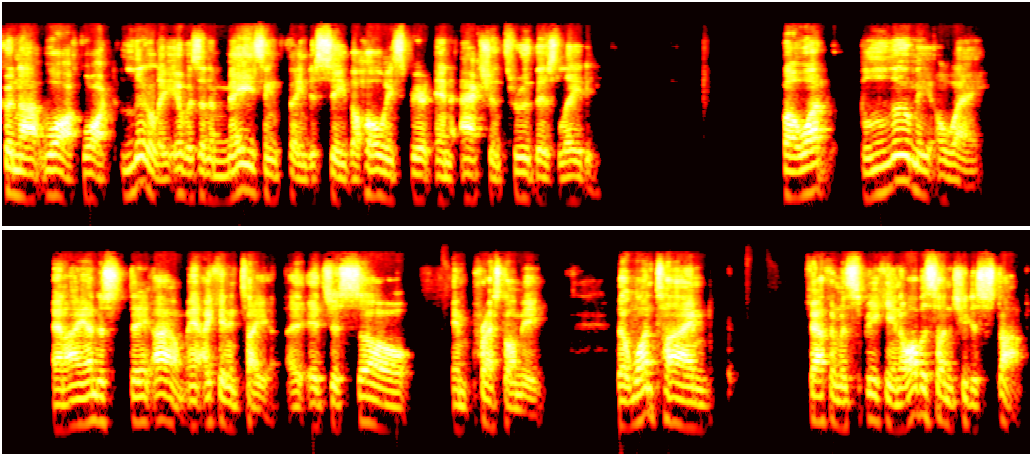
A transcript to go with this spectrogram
could not walk walked. Literally, it was an amazing thing to see the Holy Spirit in action through this lady. But what blew me away and I understand. Oh man, I can't even tell you. It's just so impressed on me that one time Kathryn was speaking, and all of a sudden she just stopped.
